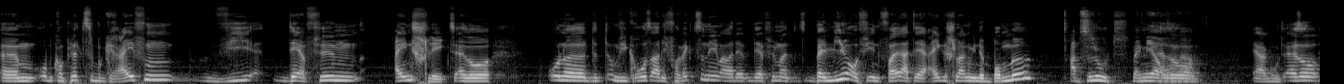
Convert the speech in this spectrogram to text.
ähm, um komplett zu begreifen, wie der Film einschlägt. Also, ohne das irgendwie großartig vorwegzunehmen, aber der, der Film hat bei mir auf jeden Fall hat der eingeschlagen wie eine Bombe. Absolut, bei mir Also, auch. ja gut, also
